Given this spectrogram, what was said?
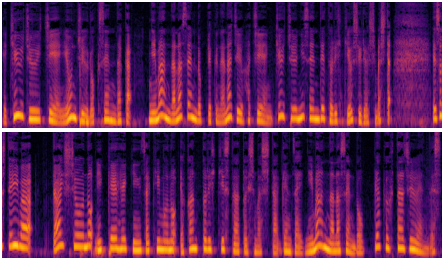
91円46銭高。27,678円92銭で取引を終了しました。えそして今、代償の日経平均先物夜間取引スタートしました。現在27,620円です。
